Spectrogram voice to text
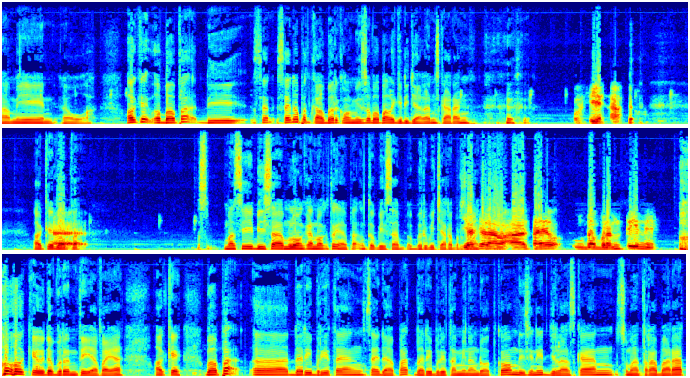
Amin, ya Allah. Oke, Bapak di saya, saya dapat kabar kalau misalnya Bapak lagi di jalan sekarang. oh iya. Oke, Bapak. Masih bisa meluangkan waktu ya Pak untuk bisa berbicara bersama Ya, kita? Uh, saya udah berhenti nih. Oke, udah berhenti ya Pak ya. Oke, Bapak uh, dari berita yang saya dapat dari berita minang.com di sini dijelaskan Sumatera Barat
